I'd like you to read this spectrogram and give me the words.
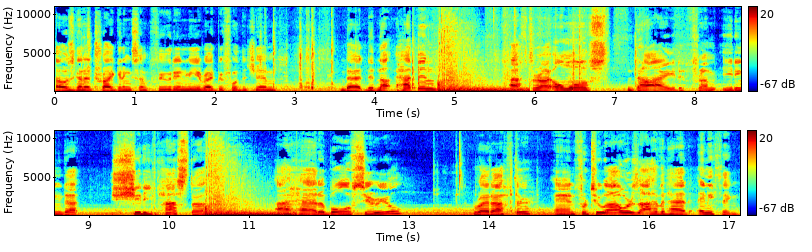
I was gonna try getting some food in me right before the gym? That did not happen after I almost died from eating that shitty pasta. I had a bowl of cereal right after and for two hours I haven't had anything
